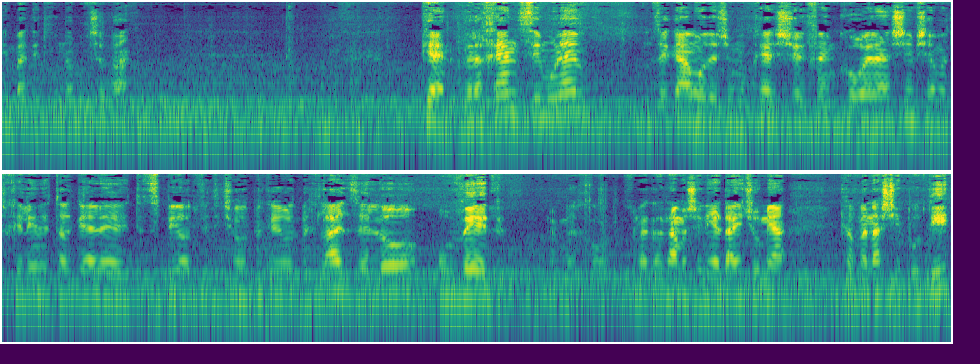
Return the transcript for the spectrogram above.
איבדתי את חוט המחשבה. כן, ולכן שימו לב, זה גם עוד איזשהו מוקש שלפעמים קורה לאנשים שהם מתחילים לתרגל אה, תצפיות ותקשורת בקריירות בכלל, זה לא עובד, במירכאות. זאת אומרת, האדם השני עדיין שומע כוונה שיפוטית,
